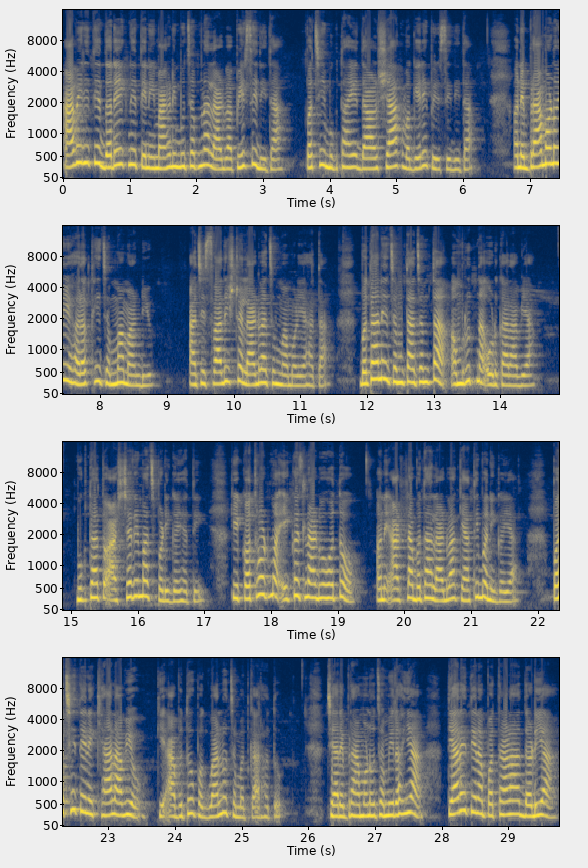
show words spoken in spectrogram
આવી રીતે દરેકને તેની માંગણી મુજબના લાડવા પીરસી દીધા. પછી મુગ્ધાએ દાળ, શાક વગેરે પીરસી દીધા અને બ્રાહ્મણોએ હરખથી જમવા માંડ્યું. આજે સ્વાદિષ્ટ લાડવા જમવા મળ્યા હતા. બધાને જમતા જમતા અમૃતના ઓડકાર આવ્યા. મુગ્ધા તો આશ્ચર્યમાં જ પડી ગઈ હતી કે કથરોટમાં એક જ લાડવો હતો અને આટલા બધા લાડવા ક્યાંથી બની ગયા. પછી તેને ખ્યાલ આવ્યો કે આ બધો ભગવાનનો ચમત્કાર હતો. જ્યારે બ્રાહ્મણો જમી રહ્યા ત્યારે તેના પતરાળા દળિયા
